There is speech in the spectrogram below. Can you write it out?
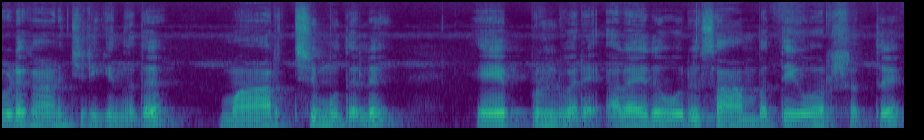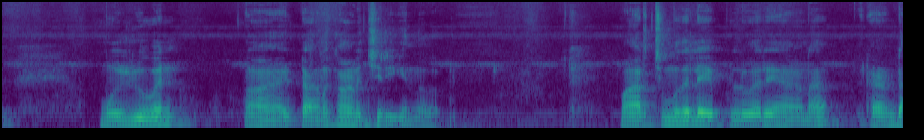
ഇവിടെ കാണിച്ചിരിക്കുന്നത് മാർച്ച് മുതൽ ഏപ്രിൽ വരെ അതായത് ഒരു സാമ്പത്തിക വർഷത്തെ മുഴുവൻ ആയിട്ടാണ് കാണിച്ചിരിക്കുന്നത്. മാർച്ച് മുതൽ ഏപ്രിൽ വരെയാണ് രണ്ട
